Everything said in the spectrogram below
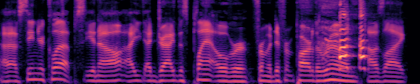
I've seen your clips. You know, I, I dragged this plant over from a different part of the room. I was like,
